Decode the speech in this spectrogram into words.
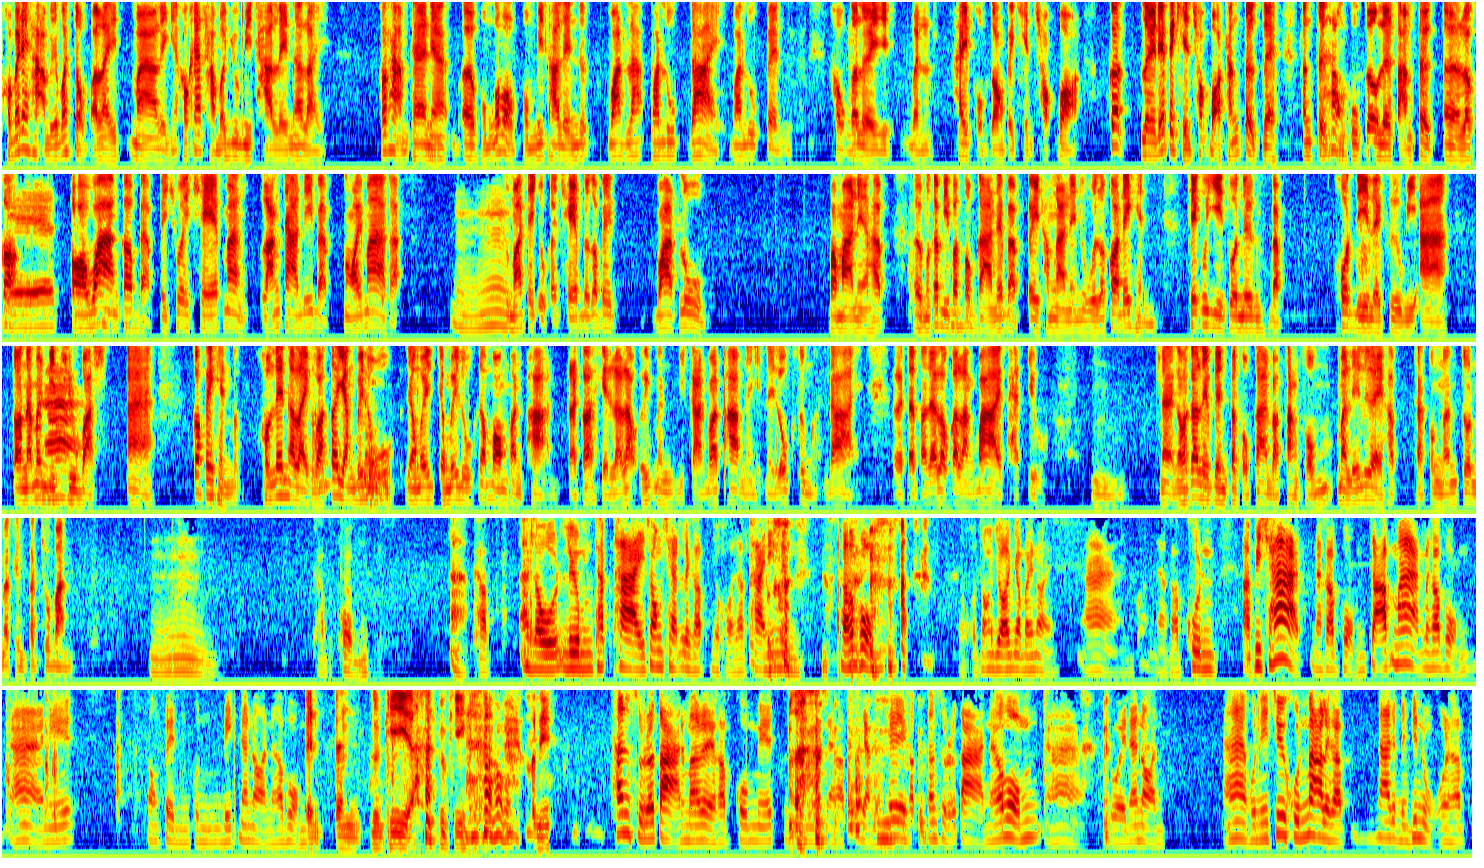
เขาไม่ได้ถามเลยว่าจบอะไรมาอะไรเงี้ยเขาแค่ถามว่า you มี talent อะไรเขาถามแค่เนี้ยเออผมก็บอกผมมี talent วาดละวาดรูปได้วาดรูปเป็นเขาก็เลยเหมือนให้ผมลองไปเขียน chalkboard ก็เลยได้ไปเขียน chalkboard ทั้งตึกเลย ทั้งตึกของ Google เลยสามตึกเออแล้วก็เอ๊ะพอว่างก็แบบไปช่วยเชฟมั่งล้างจานนี่แบบน้อยมากอะอืมคือมักจะอยู่กับเชฟแล้วก็ไปวาดรูปประมาณเนี้ยครับ เออ มันก็มีประสบการณ์ได้แบบไปทำงานในนู้นแล้วก็ได้เห็นเทคโนโลยีตัวหนึ่งแบบโคตรดีเลยคือ VR ตอนนั้นมันมีอ่าคิวบัชอ่า ก็ไปเห็นว่าเขาเล่นอะไรกันวะก็ยังไม่รู้ยังไม่ยังไม่รู้ก็มองผ่านๆแต่ก็เห็นแล้วแล้วเอ้ยมันมีการวาดภาพในในโลกเสมือนได้เออแต่ตอนนั้นเรากำลังบ้า iPad อยู่ อืมนะมันก็เลยเป็นประสบการณ์แบบสั่งสมมาเรื่อยๆครับ จากตรงนั้นจนมาถึงปัจจุบัน อืม ครับผม อะครับอะเราลืมทักทายช่องแชทเลยครับ เดี๋ยวขอทักทายนิดนึงครับผมเราก็ต้องย้อนกลันไปหน่อย อ่าก่อนนะครับ คุณอภิชาตินะครับ ผมจ้าบมากนะครับ ผม อ่าอันนี้ต้องเป็นคุณบิ๊กแน่นอนนะครับ ผม เป็นเป็นรุ่นพี่อะรุ่นพี่คนนี้ ท่านสุรตานมาเลยครับโกเมสคุณโกเมสนะครับ อย่างเท่ครับท่านสุรตานนะครับผม อ่ารวยแน่นอน อ่า คนนี้ชื่อคุ้นมากเลยครับ น่าจะเป็นพี่หนูนะครับ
